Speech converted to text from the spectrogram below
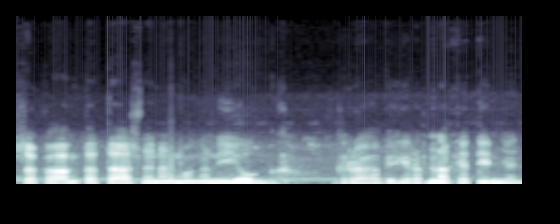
Saka ang tataas na ng mga niyog. Grabe, hirap na akyatin yan.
